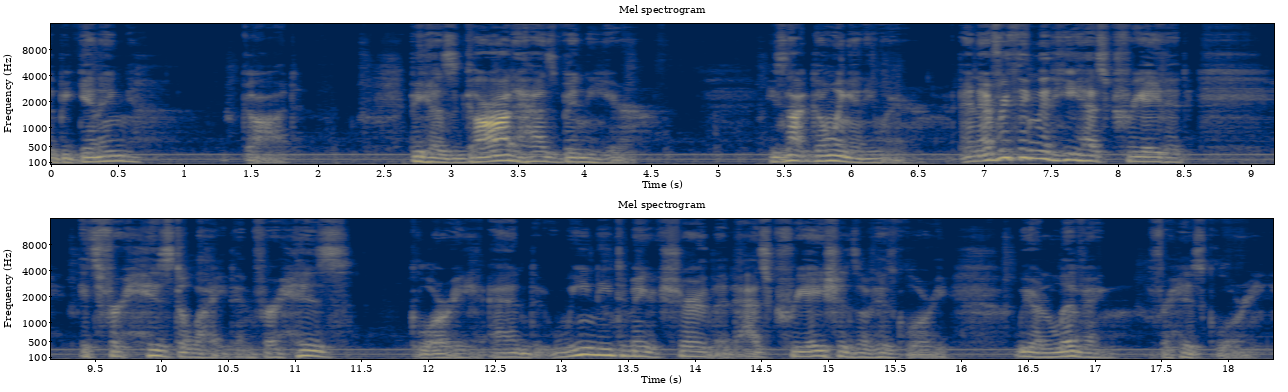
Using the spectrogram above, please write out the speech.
the beginning, God. Because God has been here, He's not going anywhere. And everything that He has created, it's for His delight and for His glory. And we need to make sure that as creations of His glory, we are living for His glory.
